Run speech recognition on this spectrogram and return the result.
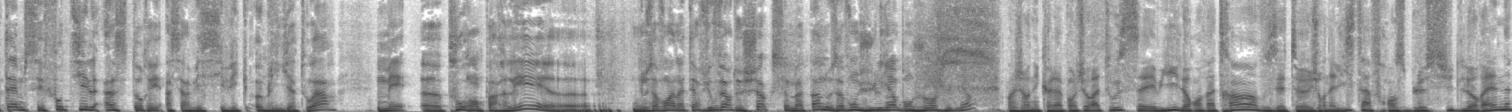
thème, c'est faut-il instaurer un service civique obligatoire? Mais euh, pour en parler, euh, nous avons un intervieweur de choc ce matin. Nous avons Julien. Bonjour Julien. Bonjour Nicolas. Bonjour à tous. Et oui, Laurent Vatrin, vous êtes euh, journaliste à France Bleu Sud Lorraine.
